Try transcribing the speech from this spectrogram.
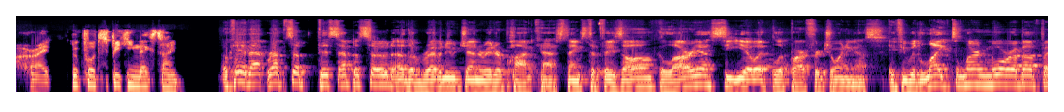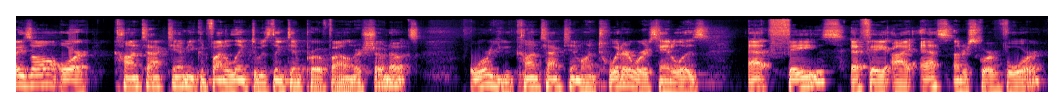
All right. Look forward to speaking next time. Okay, that wraps up this episode of the Revenue Generator Podcast. Thanks to Faisal Galaria, CEO at Blippar, for joining us. If you would like to learn more about Faisal or contact him, you can find a link to his LinkedIn profile in our show notes, or you can contact him on Twitter, where his handle is at phase, F A I S underscore Vor,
